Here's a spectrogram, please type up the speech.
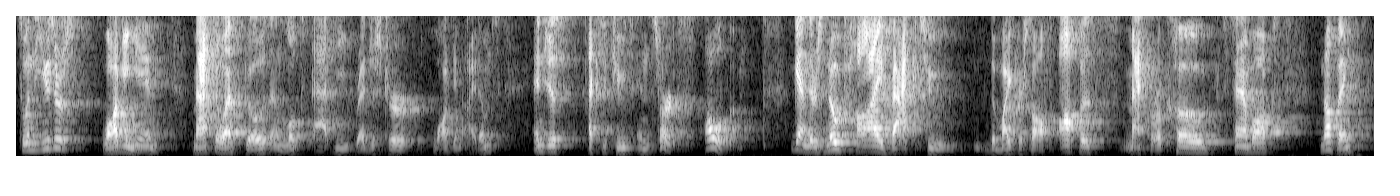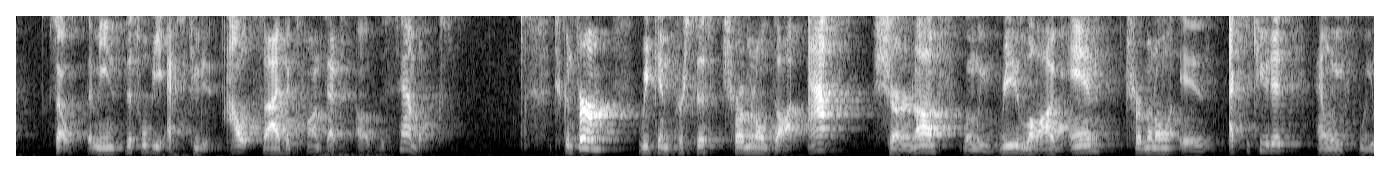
So when the user's logging in, Mac OS goes and looks at the register login items and just executes and starts all of them. Again, there's no tie back to the Microsoft Office, macro code, the sandbox, nothing. So that means this will be executed outside the context of the sandbox. To confirm, we can persist terminal.app Sure enough, when we re-log in, terminal is executed and we, if we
